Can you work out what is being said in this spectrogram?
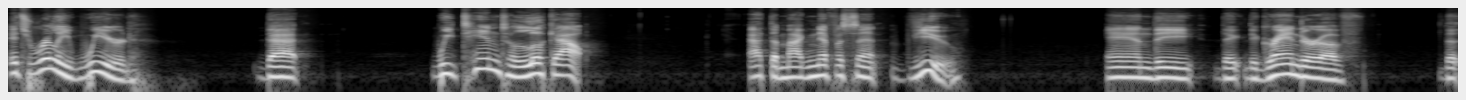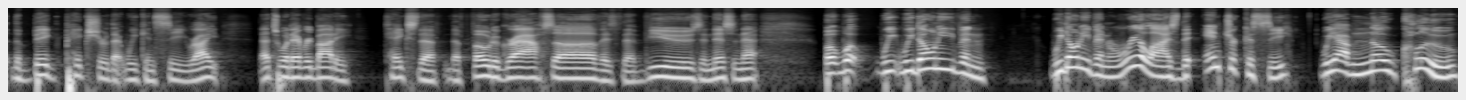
it's really weird that we tend to look out at the magnificent view and the the the grandeur of the the big picture that we can see, right? That's what everybody takes the the photographs of is the views and this and that. But what we we don't even we don't even realize the intricacy. We have no clue.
